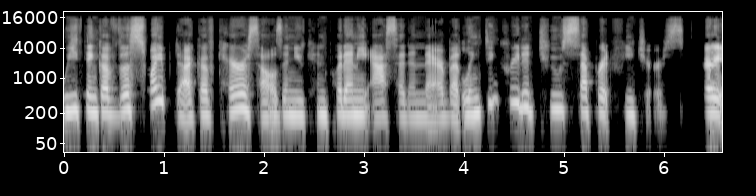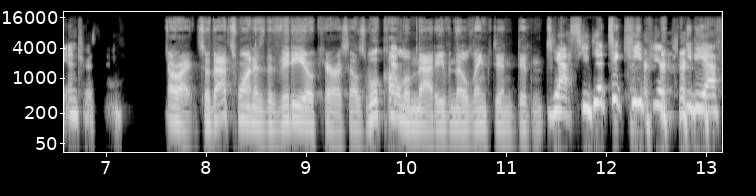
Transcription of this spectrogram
we think of the swipe deck of carousels and you can put any asset in there. But LinkedIn created two separate features. Very interesting. All right. So that's one is the video carousels. We'll call yeah. them that, even though LinkedIn didn't. Yes, you get to keep your PDF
